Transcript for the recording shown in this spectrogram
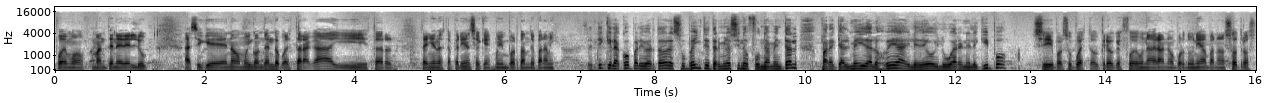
podemos mantener el look. Así que no, muy contento por estar acá y estar teniendo esta experiencia que es muy importante para mí. Sentí que la Copa Libertadores Sub-20 terminó siendo fundamental para que Almeida los vea y le dé hoy lugar en el equipo. Sí, por supuesto, creo que fue una gran oportunidad para nosotros,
